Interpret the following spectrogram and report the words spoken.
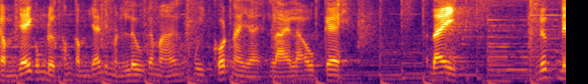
Cầm giấy cũng được không cầm giấy thì mình lưu cái mã quy code này lại, lại là ok. Đây nước D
